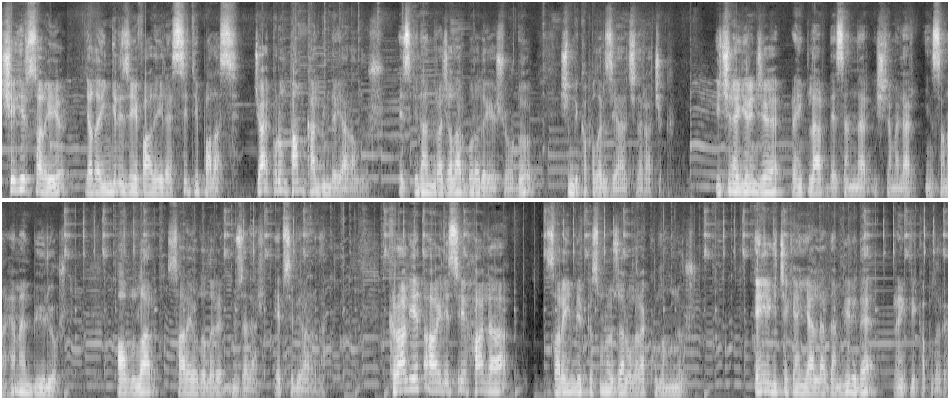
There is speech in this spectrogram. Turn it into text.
Şehir sarayı ya da İngilizce ifadeyle City Palace, Jaipur'un tam kalbinde yer alıyor. Eskiden racalar burada yaşıyordu, şimdi kapıları ziyaretçilere açık. İçine girince renkler, desenler, işlemeler insanı hemen büyülüyor. Avlular, saray odaları, müzeler hepsi bir arada. Kraliyet ailesi hala sarayın bir kısmına özel olarak kullanılıyor. En ilgi çeken yerlerden biri de renkli kapıları.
